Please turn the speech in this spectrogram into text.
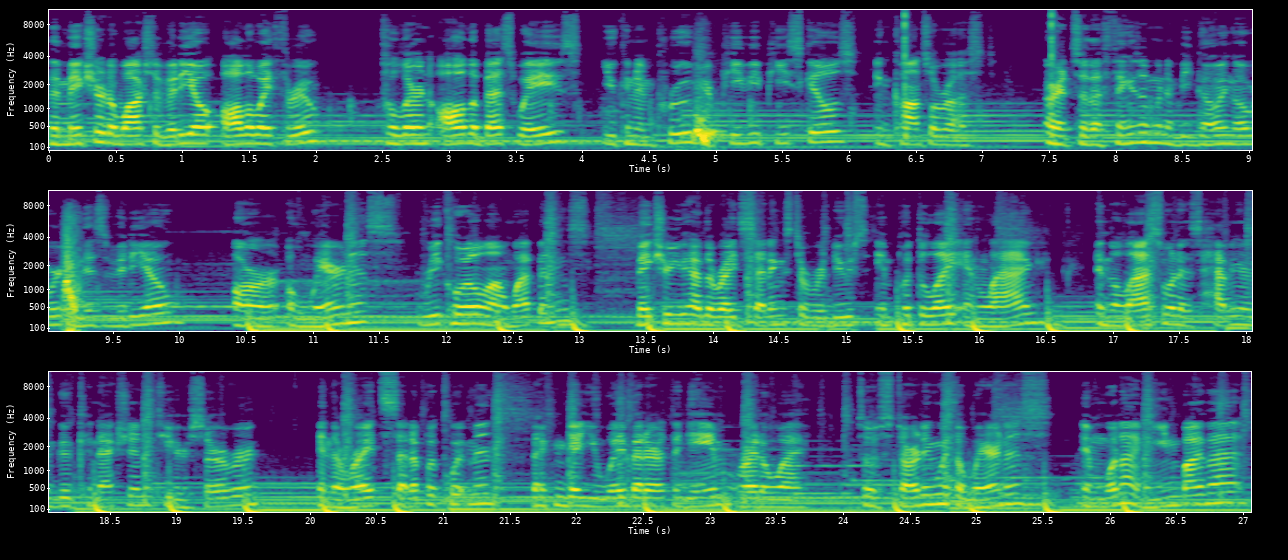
Then make sure to watch the video all the way through to learn all the best ways you can improve your PvP skills in console Rust. Alright, so the things I'm going to be going over in this video are awareness, recoil on weapons, make sure you have the right settings to reduce input delay and lag, and the last one is having a good connection to your server and the right setup equipment that can get you way better at the game right away. So starting with awareness, and what I mean by that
